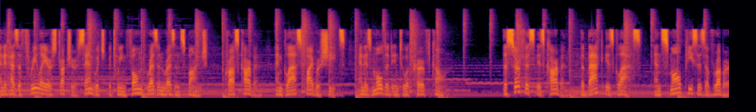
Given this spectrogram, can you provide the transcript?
and it has a three-layer structure sandwiched between foamed resin-resin sponge, cross-carbon, and glass fiber sheets, and is molded into a curved cone. The surface is carbon, the back is glass, and small pieces of rubber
